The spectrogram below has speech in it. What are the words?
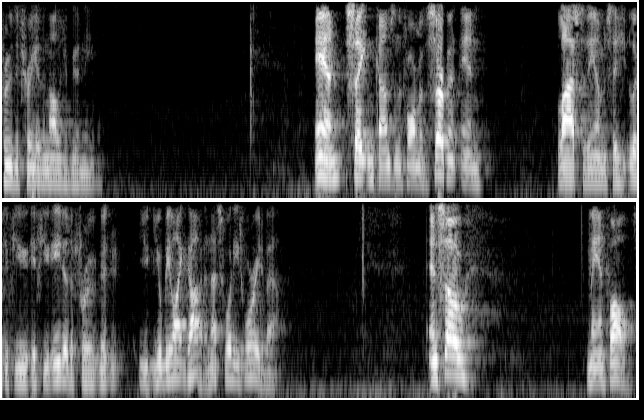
fruit of the tree of the knowledge of good and evil. And Satan comes in the form of a serpent and lies to them and says, look, if you, if you eat of the fruit, you, you'll be like God. And that's what he's worried about. And so, man falls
